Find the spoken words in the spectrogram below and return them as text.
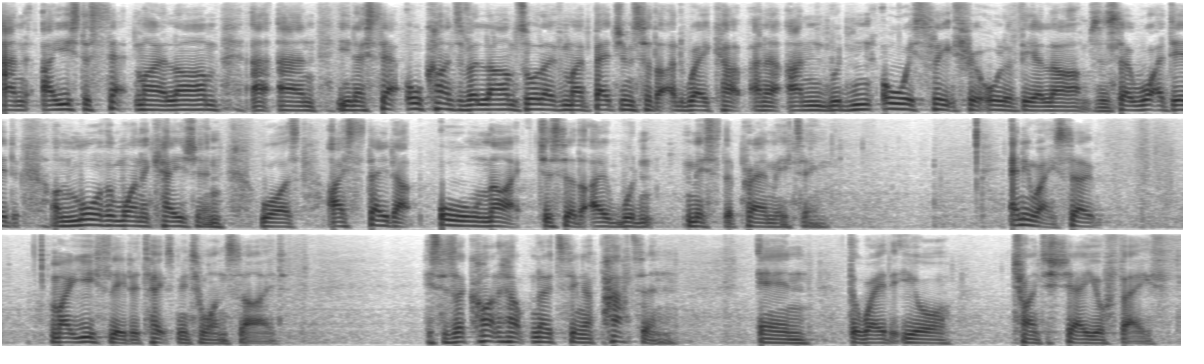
and I used to set my alarm uh, and, you know, set all kinds of alarms all over my bedroom so that I'd wake up and I, and would always sleep through all of the alarms. And so what I did on more than one occasion was I stayed up all night just so that I wouldn't miss the prayer meeting. Anyway, so my youth leader takes me to one side. He says, I can't help noticing a pattern in the way that you're trying to share your faith.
